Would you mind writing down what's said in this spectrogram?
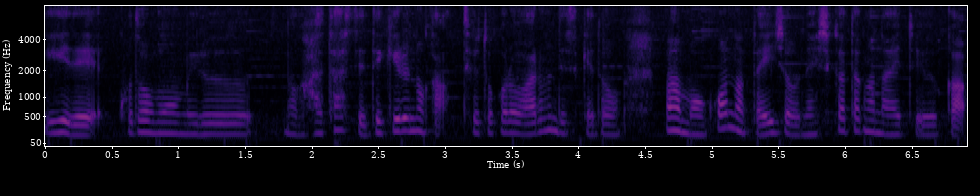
家で子供を見るのが果たしてできるのかっていうところはあるんですけどまあもうこうなった以上ね仕方がないというか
